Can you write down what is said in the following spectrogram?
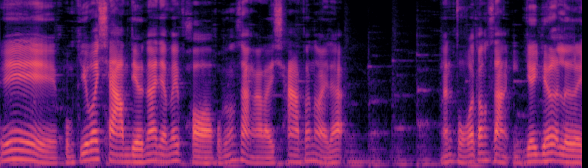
เอ๊ะผมคิดว่าชามเดียวน่าจะไม่พอ ผมต้องสั่งอะไรชามสักหน่อยละงั้นผมก็ต้องสั่งอีกเยอะ ๆ เลย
